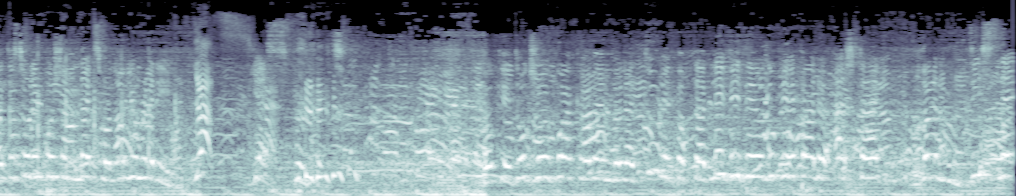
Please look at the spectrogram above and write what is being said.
Attention les prochains, next one, are you ready? Yes! Yes, perfect. Ok, donc je vois quand même là tous les portables, les vidéos, n'oubliez pas le hashtag Run Disney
